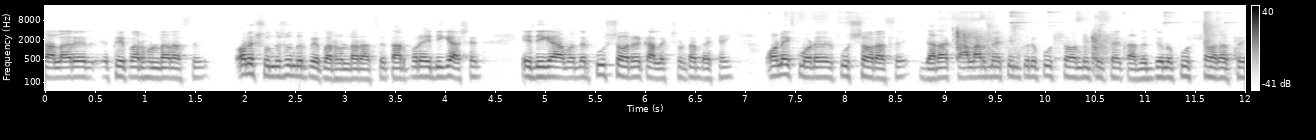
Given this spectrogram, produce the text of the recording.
কালারের পেপার হোল্ডার আছে। অনেক সুন্দর সুন্দর পেপার হোল্ডার আছে। তারপরে এইদিকে আসেন এদিকে আমাদের পুষ শহরের কালেকশনটা দেখাই। অনেক মডেলের পুষ শহর আছে। যারা কালার ম্যাচিং করে পুষ শহর নিতে চায়, তাদের জন্য পুষ শহর আছে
